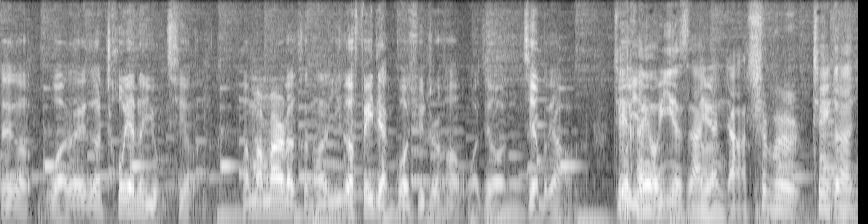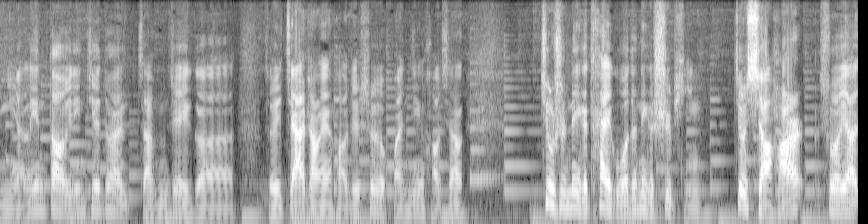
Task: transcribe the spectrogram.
这个我这个抽烟的勇气了。然后慢慢的，可能一个非典过去之后，我就戒不掉了。这很有意思啊，嗯。院长，是不是这个年龄到一定阶段，咱们这个作为家长也好，这社会环境好像就是那个泰国的那个视频，就小孩儿说要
